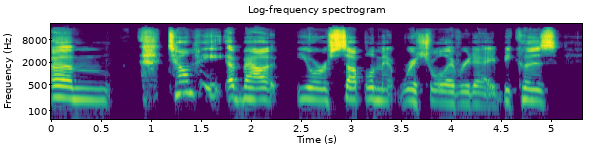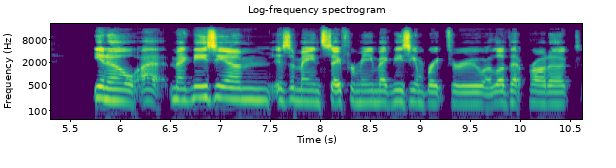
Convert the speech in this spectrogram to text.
Um, tell me about your supplement ritual every day because you know, magnesium is a mainstay for me. Magnesium Breakthrough. I love that product.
